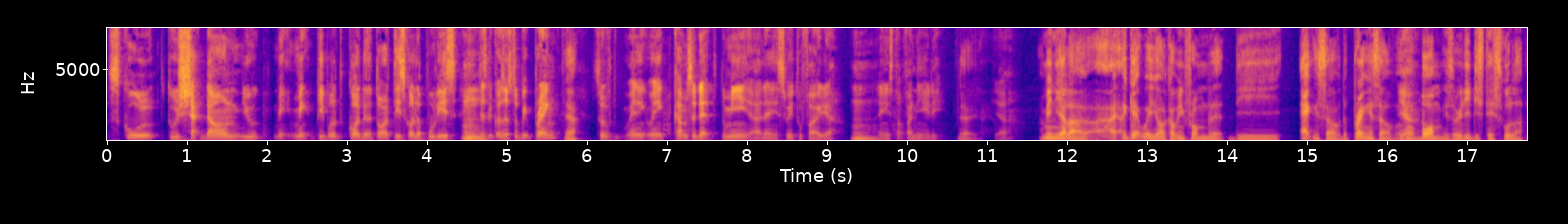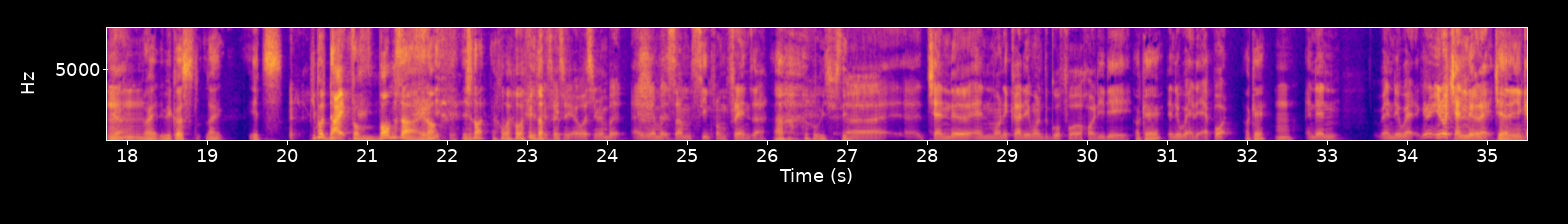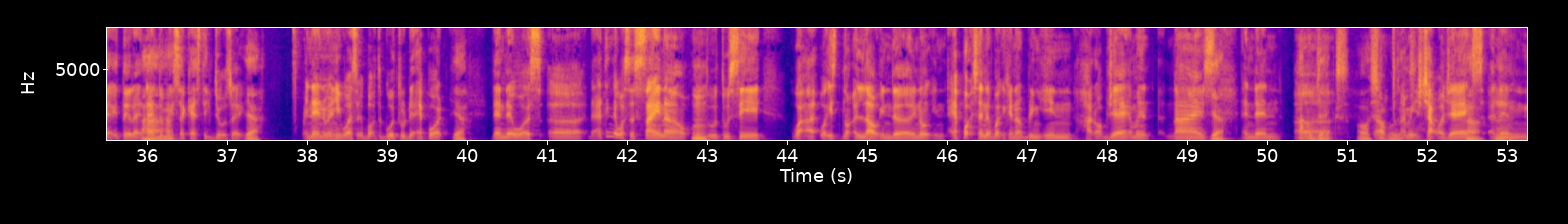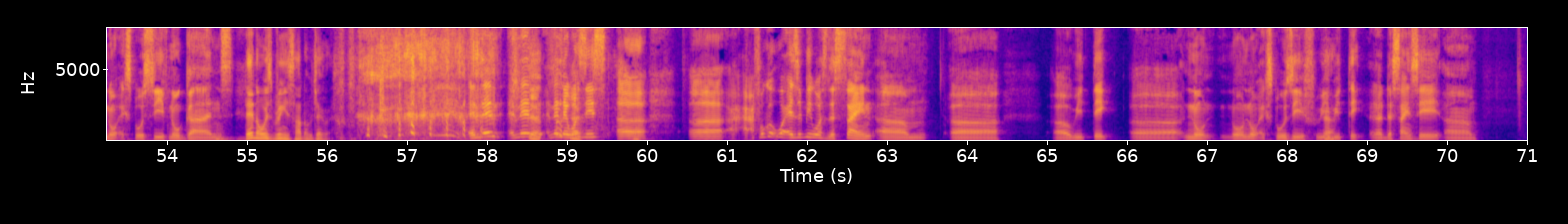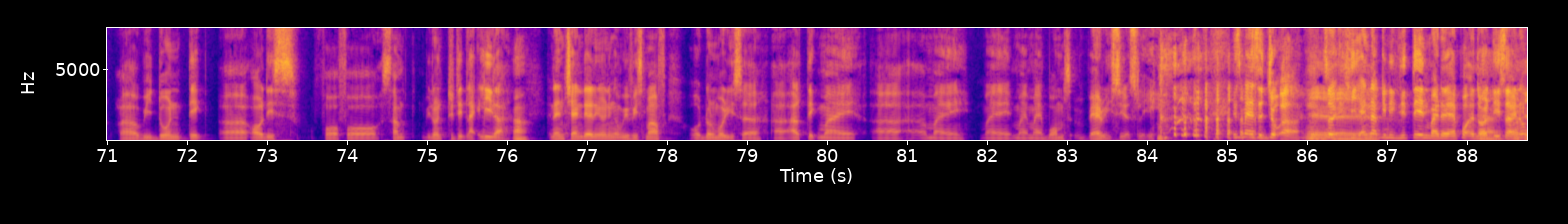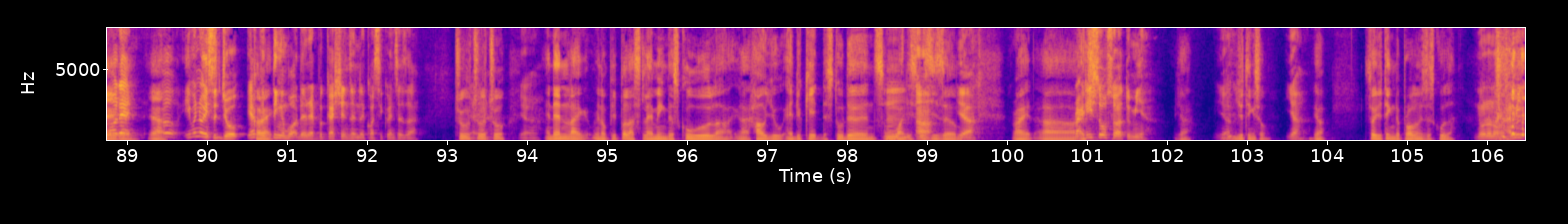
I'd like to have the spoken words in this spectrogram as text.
school to shut down. You make make people call the authorities, call the police, just because of stupid prank. Yeah. So when it, when it comes to that, to me, uh, then it's way too far. Yeah, Mm. then it's not funny already. yeah, yeah. Yeah, I mean, yeah, lah. I, I get where you're coming from. That the act itself, the prank itself Yeah. about bomb is already distasteful, lah. Yeah. Right? Because like it's people died from bombs, ah. You know, it's not. why, why sorry, sorry, I was remember. I remember some scene from Friends. Ah, Uh, which scene? uh, Chandler and Monica they want to go for a holiday. okay, Then they were at the airport, okay, and then when they were, you know, you know Chandler, right? Chandler Yeah. yeah. character, right? Like to Uh-huh. make sarcastic jokes, right? yeah, And then when he was about to go through the airport, yeah, then there was uh I think there was a sign now Hmm. to to say what are- what is not allowed in the you know in airport standard but you cannot bring in hard object I mean knives Yeah. and then Hard uh, objects or sharp um, objects. I mean sharp objects Ah, and then no explosive no guns then always bring his hard object. and then and then and then there was this uh uh I, I forgot what exactly was the sign um uh uh we take uh, no no no explosive. We Yeah. we take uh, the sign say um, uh, we don't take uh, all this for for some. We don't treat it lightly lah. Ah. And then Chandler, you know, with his mouth, oh don't worry sir, uh, I'll take my uh, uh, my my my my bombs very seriously. it's meant as a joke ah. so yeah, he yeah, ended up getting detained by the airport authorities. Yeah, ah. You know okay, all that. yeah. So even though it's a joke, you have Correct. to think about the repercussions and the consequences ah. True, true, true. Yeah. And then like you know, people are slamming the school, uh, like how you educate the students, on what is Ah, racism, yeah. right? Uh, Rightly so, so to me ah. Yeah. Yeah. You, you think so? Yeah. Yeah. So you think the problem is the school? lah? No, no, no. I mean,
